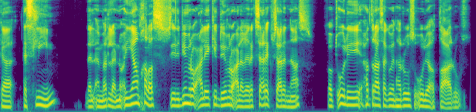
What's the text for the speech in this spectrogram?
كتسليم. للأمر لأنه أيام خلص اللي بيمرق عليك بده يمرق على غيرك سعرك بسعر الناس. فبتقولي حط راسك بين هالروس وقول يا قطاع الروس.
